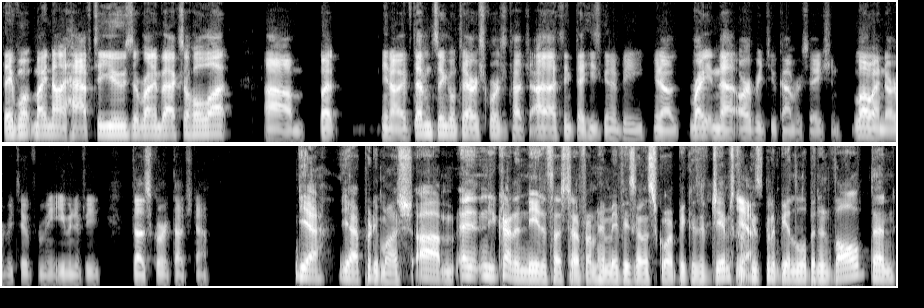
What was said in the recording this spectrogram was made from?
They won't, might not have to use the running backs a whole lot. Um, but you know, if Devin Singletary scores a touch, I, I think that he's going to be, you know, right in that RB two conversation, low end RB two for me, even if he does score a touchdown. Yeah, yeah, pretty much. Um, and you kind of need a touchdown from him if he's going to score because if James Cook Yeah. is going to be a little bit involved, then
